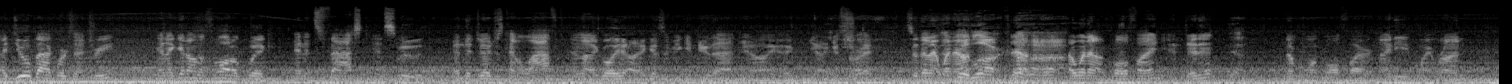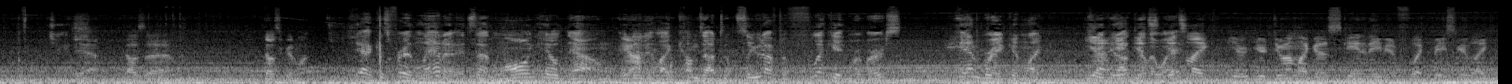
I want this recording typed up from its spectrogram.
I do a backwards entry and I get on the throttle quick and it's fast and smooth?" And the judges kind of laughed, and I'm like, "Well, yeah, I guess if you can do that, you know, I, I, yeah, I guess all right." So then I went Good out. luck. Yeah, I went out and qualified and did it. Yeah. Number one qualifier, 98 point run. Jeez. Yeah, that was a that was a good one. Yeah, because for Atlanta, it's that long hill down, and Yeah. then it like comes out to. So you'd have to flick it in reverse, handbrake, and like Yeah, kick it out the it's, other way. it's like you're you're doing like a Scandinavian flick, basically. Like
